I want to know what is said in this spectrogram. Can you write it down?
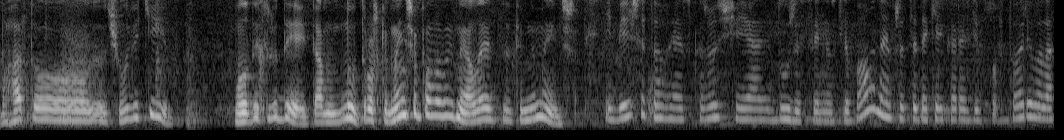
багато чоловіків, молодих людей. Там ну трошки менше половини, але тим не менше. І більше того, я скажу, що я дуже сильно здивована, я вже це декілька разів повторювала,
